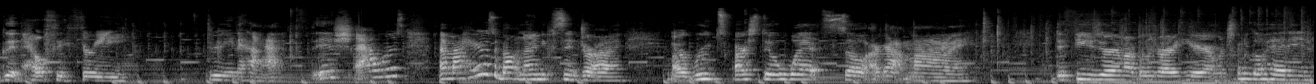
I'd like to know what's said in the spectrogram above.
good healthy three, three and a half ish hours and my hair is about 90% dry my roots are still wet so I got my diffuser and my blow dryer here and we're just gonna go ahead and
